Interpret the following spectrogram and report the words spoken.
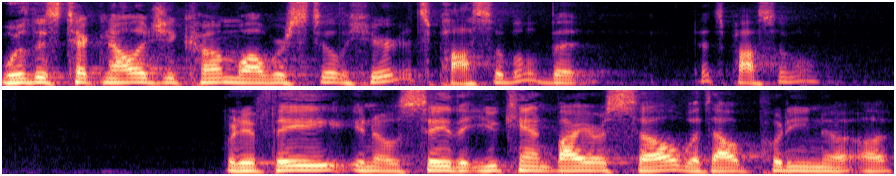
Will this technology come while we're still here? It's possible, but that's possible. But if they, you know, say that you can't buy or sell without putting a, a,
